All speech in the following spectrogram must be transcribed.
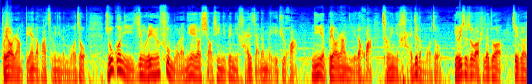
不要让别人的话成为你的魔咒。如果你已经为人父母了，你也要小心你跟你孩子讲的每一句话，你也不要让你的话成为你孩子的魔咒。有一次，周老师在做这个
